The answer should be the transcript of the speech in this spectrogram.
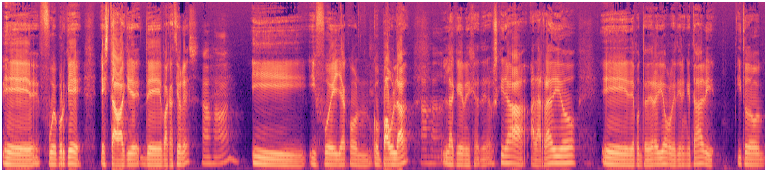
eh, fue porque estaba aquí de, de vacaciones Ajá. y, y fue ella con, con Paula Ajá. la que me dijo, tenemos que ir a, a la radio eh, de Pontevedra Viva porque tienen que tal y, y todo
